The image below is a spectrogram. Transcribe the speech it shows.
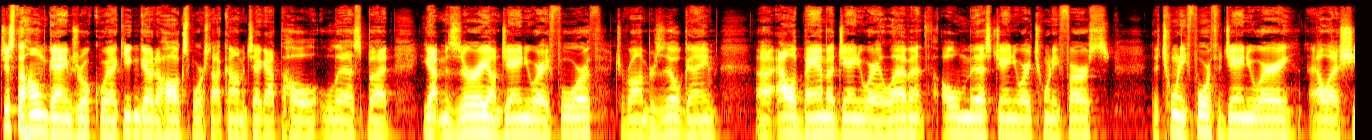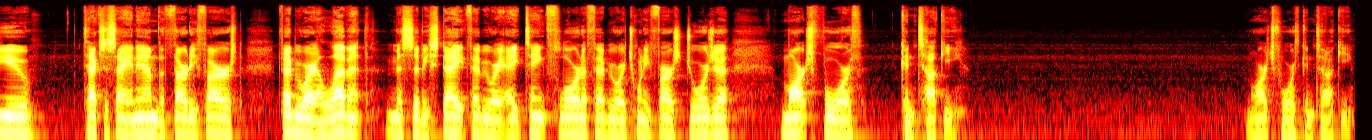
Just the home games, real quick. You can go to hawgsports.com and check out the whole list. But you got Missouri on January 4th, Trevon Brazile game. Uh, Alabama, January 11th. Ole Miss, January 21st. The 24th of January, LSU. Texas A&M, the 31st. February 11th, Mississippi State. February 18th, Florida. February 21st, Georgia. March 4th, Kentucky. March 4th, Kentucky.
